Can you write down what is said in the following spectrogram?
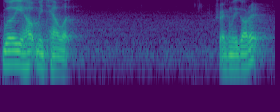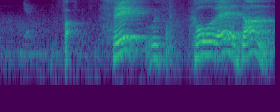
Will you help me tell it? Do you reckon we got it? Yeah. Fuck. Sick. Let's call it there. Done.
